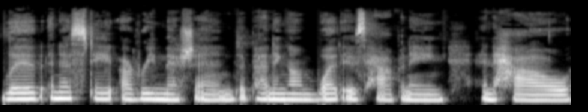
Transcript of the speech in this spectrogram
live in a state of remission depending on what is happening and how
